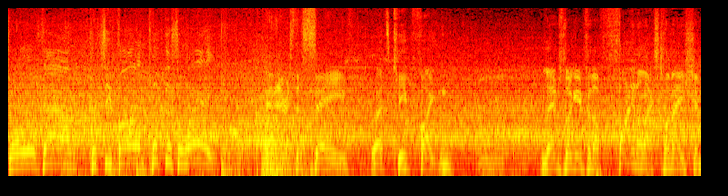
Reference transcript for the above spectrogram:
Shoulders down. Could she finally put this away? And there's the save. Let's keep fighting. Liv's looking for the final exclamation.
